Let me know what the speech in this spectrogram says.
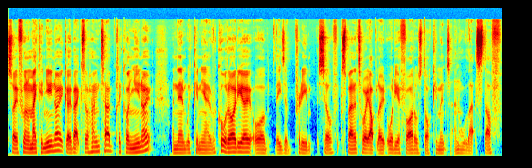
So if we want to make a new note, go back to the home tab, click on new note, and then we can yeah, record audio or these are pretty self-explanatory, upload audio files, documents, and all that stuff.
